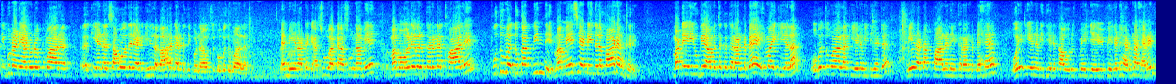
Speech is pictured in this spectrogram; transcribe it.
තිබුණනේ අනුර කුමාර කියන සහෝදරයාට ගිහිල්ලා බාර ගන්න තිබුණා ඔබතුමාලගේ. මේ රට 88 89 මම ඕ ලෙවල් කරන කාලේ පුදුම දුකක් වින්දේ. මම මේසයට ඉඳලා පාඩම් කරේ. මට ඒ යුගය අමතක කරන්න බෑ. එහෙමයි කියලා ඔබතුමාලා කියන විදිහට මේ රටක් පාලනය කරන්න බෑ. ඔය කියන විදිහට කවුරුත් මේ JVP එකට හැරුණා හැරෙන්න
